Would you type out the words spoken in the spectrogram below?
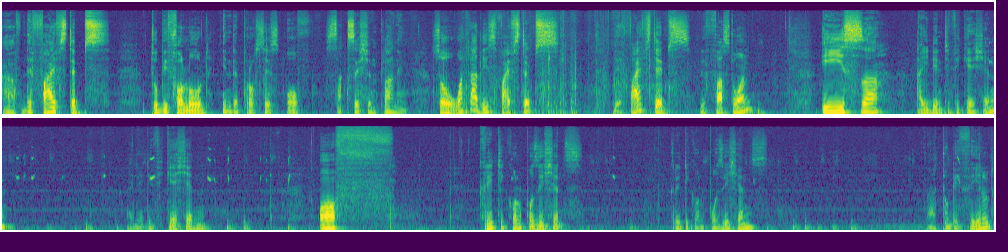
uh, the five steps to be followed in the process of succession planning. So what are these five steps? The five steps, the first one is uh, identification identification of critical positions, critical positions uh, to be filled,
